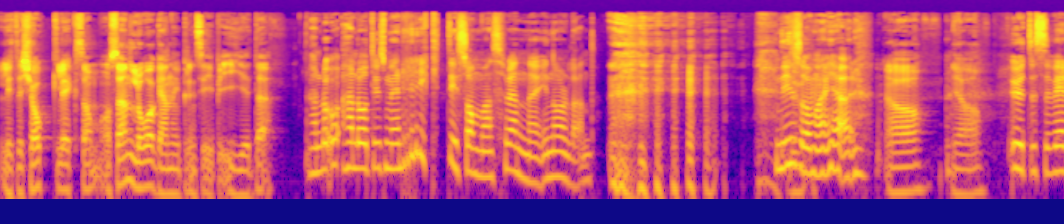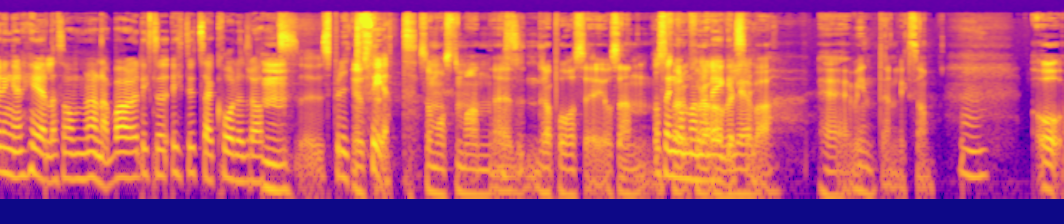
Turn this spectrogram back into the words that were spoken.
lite tjock liksom. Och sen låg han i princip i det. Han, han låter ju som en riktig sommarsvenne i Norrland. Det är så man gör. Ja, ja. Uteserveringar hela somrarna. Bara liksom riktigt så här kolhydrat, Mm. Så måste man eh, dra på sig och sen, Och sen för, går man för att överleva eh, vintern liksom. Mm. Och,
